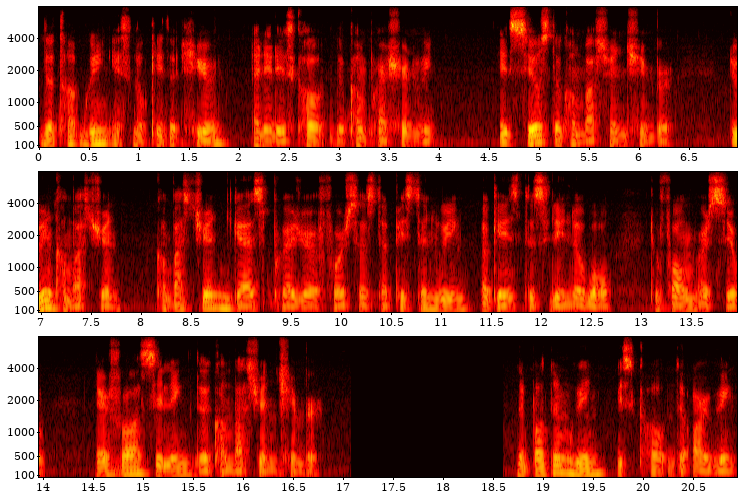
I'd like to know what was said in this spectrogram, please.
The top ring is located here and it is called the compression ring. It seals the combustion chamber. During combustion, combustion gas pressure forces the piston ring against the cylinder wall to form a seal, therefore sealing the combustion chamber. The bottom ring is called the oil ring.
